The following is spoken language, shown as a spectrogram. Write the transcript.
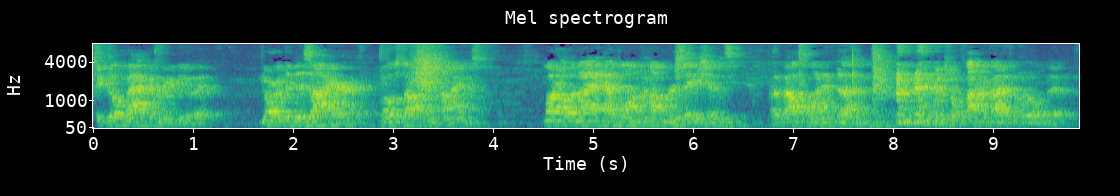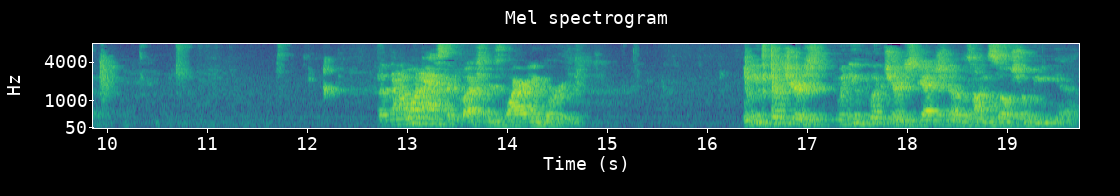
to go back and redo it, nor the desire, most oftentimes. Marla and I had long conversations about one and done, which we'll talk about in a little bit. But then I want to ask the question is why are you worried? When you put your when you put your sketch notes on social media,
